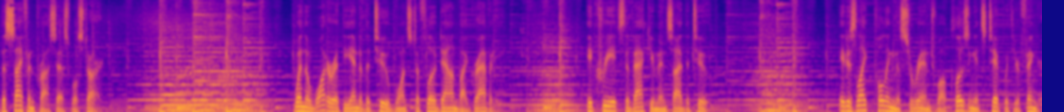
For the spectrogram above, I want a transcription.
the siphon process will start. When the water at the end of the tube wants to flow down by gravity, it creates the vacuum inside the tube. It is like pulling the syringe while closing its tip with your finger.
